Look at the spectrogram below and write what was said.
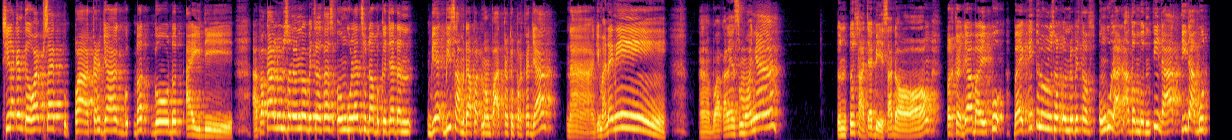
Silakan ke website prakerja.go.id. Apakah lulusan universitas unggulan sudah bekerja dan bi- bisa mendapat manfaat kartu pekerja? Nah, gimana ini? Nah, buat kalian semuanya, tentu saja bisa dong. Pekerja baik pu, baik itu lulusan universitas unggulan ataupun tidak, tidak but,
